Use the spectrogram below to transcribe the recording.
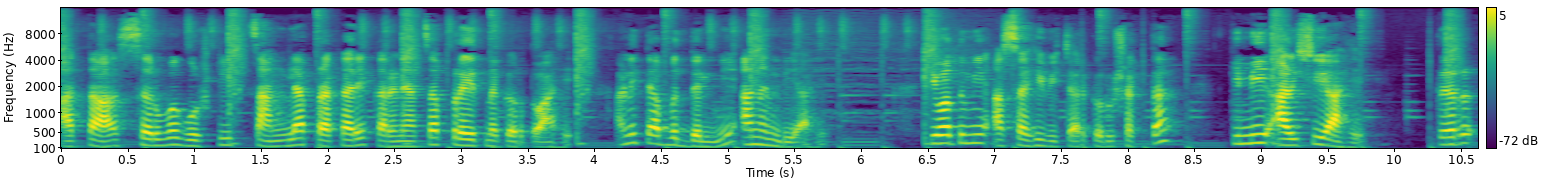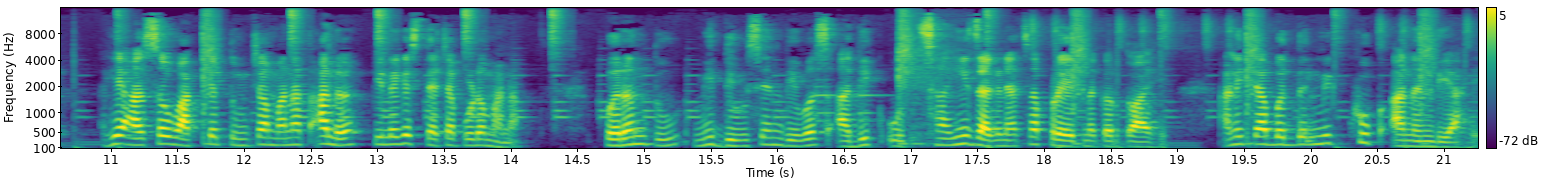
आता सर्व गोष्टी चांगल्या प्रकारे करण्याचा प्रयत्न करतो आहे आणि त्याबद्दल मी आनंदी आहे. किंवा तुम्ही असाही विचार करू शकता की मी आळशी आहे. तर हे असं वाक्य तुमच्या मनात आलं की लगेच त्याच्या पुढं म्हणा. परंतु मी दिवसेंदिवस अधिक उत्साही जगण्याचा प्रयत्न करतो आहे. आणि त्याबद्दल मी खूप आनंदी आहे.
